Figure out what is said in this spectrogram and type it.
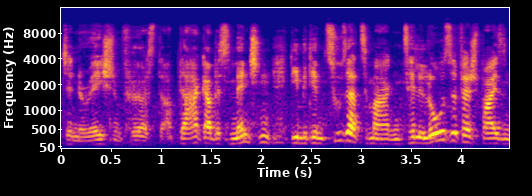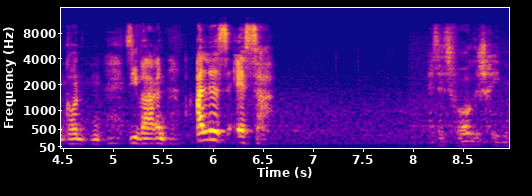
Generation First. Ab da gab es Menschen, die mit dem Zusatzmagen Zellulose verspeisen konnten. Sie waren Allesesser. Es ist vorgeschrieben,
